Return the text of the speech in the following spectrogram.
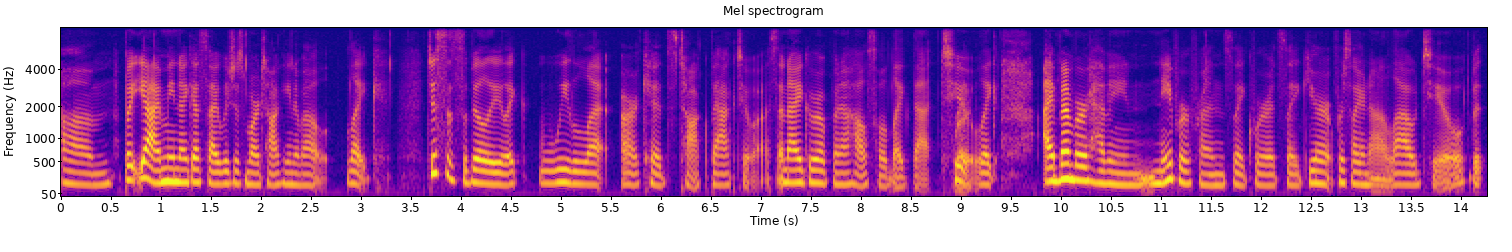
Um, but yeah, I mean, I guess I was just more talking about like just this ability, like we let our kids talk back to us, and I grew up in a household like that too. Right. Like I remember having neighbor friends, like where it's like you're first of all you're not allowed to, but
